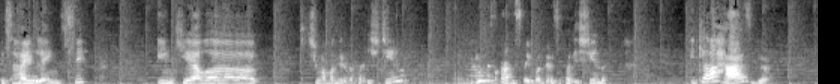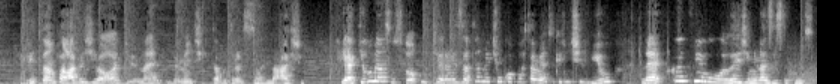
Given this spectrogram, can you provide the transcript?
israelense em que ela tinha uma bandeira da Palestina. Muitas casas têm bandeiras da Palestina. E que ela rasga gritando palavras de ódio, né? Obviamente que estava tradução embaixo. E aquilo me assustou porque era exatamente um comportamento que a gente viu na época que o regime nazista começou.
